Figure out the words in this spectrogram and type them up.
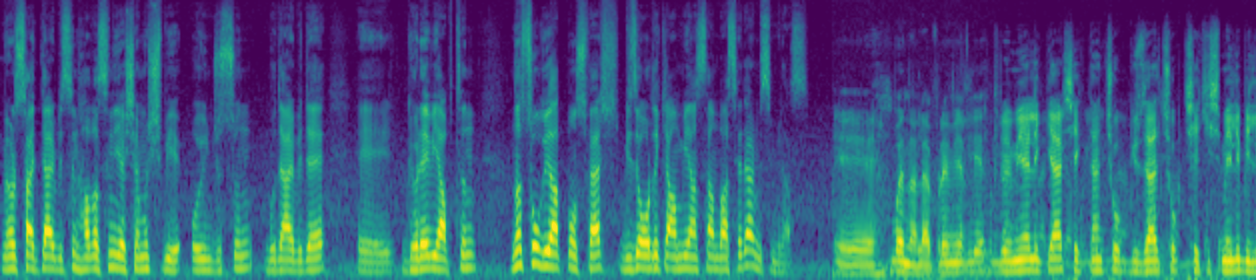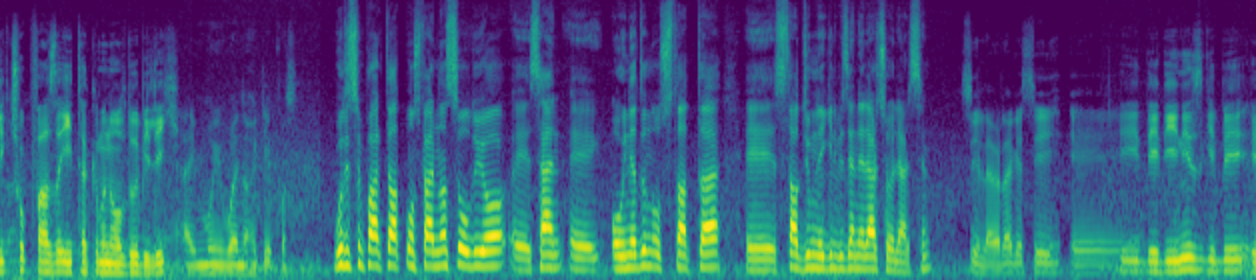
Merseyside derbisinin havasını yaşamış bir oyuncusun. Bu derbide e, görev yaptın. Nasıl oluyor atmosfer? Bize oradaki ambiyanstan bahseder misin biraz? Bueno, la Premier Lig gerçekten çok güzel, çok çekişmeli bir lig. Çok fazla iyi takımın olduğu bir lig. Hay muy buenos equipos. Goodison Park'ta atmosfer nasıl oluyor? Ee, sen e, oynadığın o statta e, stadyumla ilgili bize neler söylersin? Sí, la verdad que sí. eh, Ee, Dediğiniz gibi e,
